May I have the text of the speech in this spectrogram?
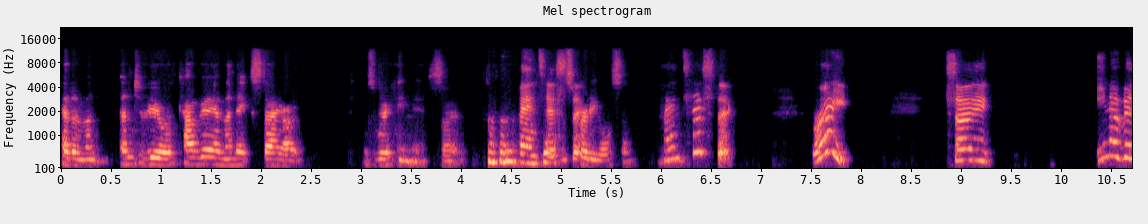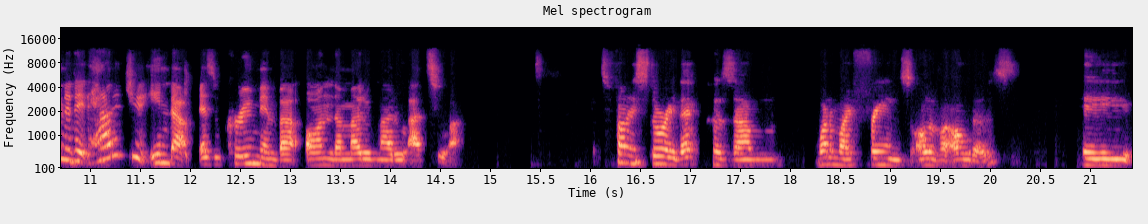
had an interview with Kaveh, and the next day I was working there. So it was Fantastic. pretty awesome. Fantastic. Great. So, you know, Bernadette, how did you end up as a crew member on the Marumaru Atua? It's a funny story that because um, one of my friends, Oliver Alders, he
